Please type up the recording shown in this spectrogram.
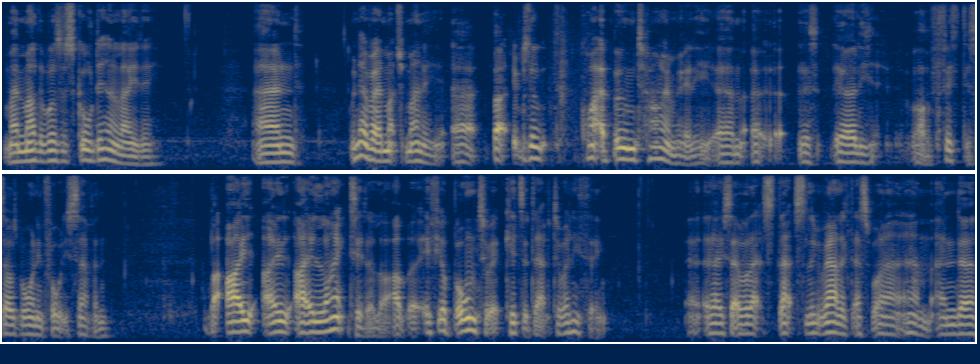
my mother was a school dinner lady. And we never had much money, uh, but it was a, quite a boom time, really. Um, uh, this early, well, 50s. I was born in 47. But I, I, I liked it a lot. If you're born to it, kids adapt to anything. Uh, they say, well, that's, that's the reality, that's what I am. And uh,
